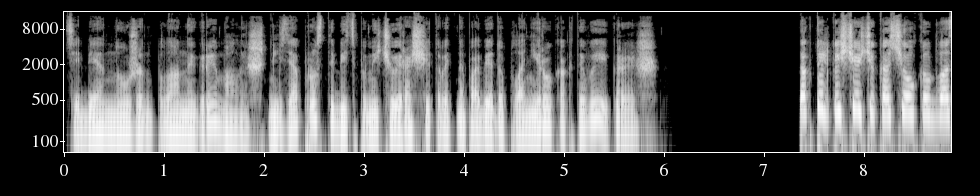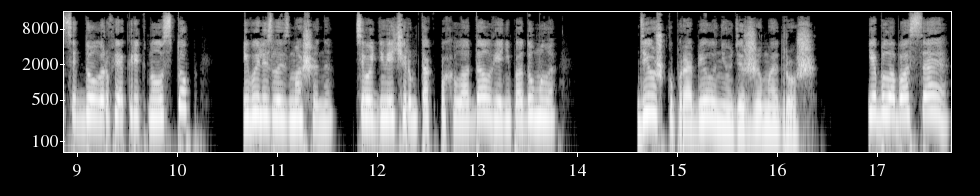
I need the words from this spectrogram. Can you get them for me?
«Тебе нужен план игры, малыш. Нельзя просто бить по мячу и рассчитывать на победу. Планирую, как ты выиграешь». Как только счетчик отщелкал 20 долларов, я крикнула «Стоп!» и вылезла из машины. Сегодня вечером так похолодал, я не подумала. Девушку пробила неудержимая дрожь. Я была босая.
